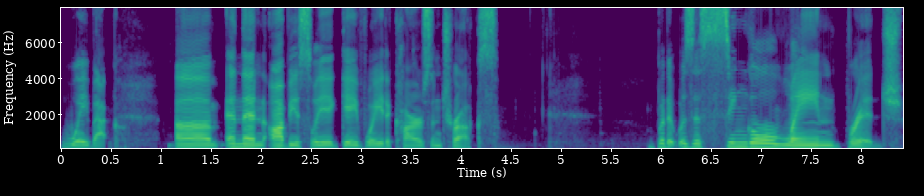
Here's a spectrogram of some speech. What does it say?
way back. Um, and then obviously it gave way to cars and trucks. But it was a single lane bridge.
